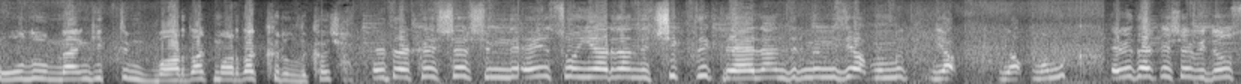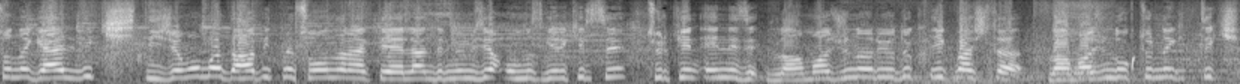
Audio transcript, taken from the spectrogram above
Oğlum ben gittim bardak bardak kırıldı kaç. Evet arkadaşlar şimdi en son yerden de çıktık. Değerlendirmemizi yapmamık yap, yapmamık. Evet arkadaşlar videonun sonuna geldik diyeceğim ama daha bitmedi. Son olarak değerlendirmemizi yapmamız gerekirse Türkiye'nin en lezzetli lahmacunu arıyorduk. İlk başta lahmacun doktoruna gittik.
